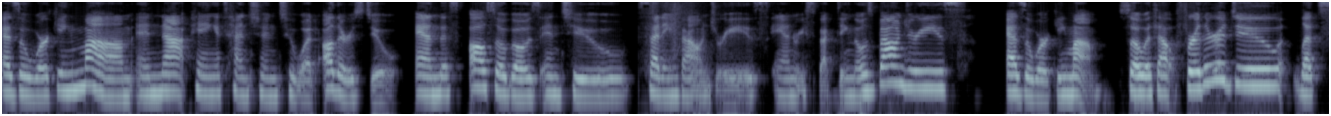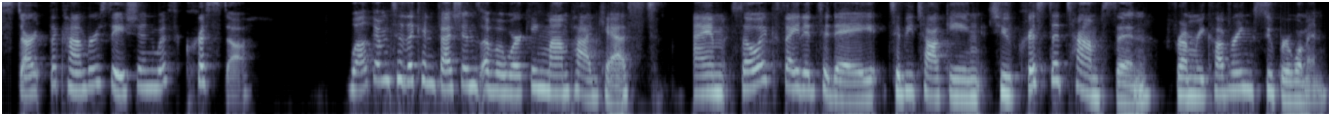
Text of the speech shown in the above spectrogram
as a working mom and not paying attention to what others do. And this also goes into setting boundaries and respecting those boundaries as a working mom. So, without further ado, let's start the conversation with Krista. Welcome to the Confessions of a Working Mom podcast. I'm so excited today to be talking to Krista Thompson from Recovering Superwoman.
